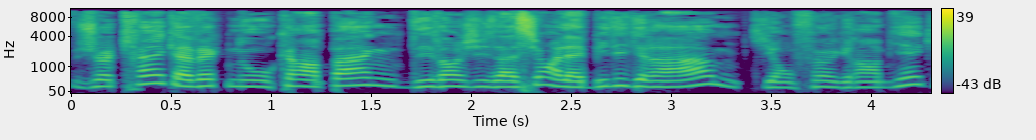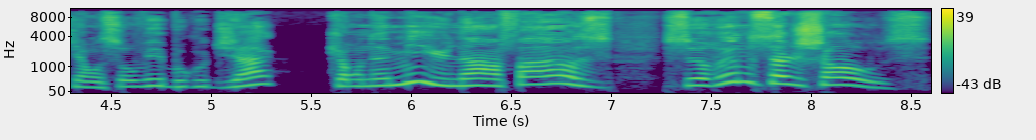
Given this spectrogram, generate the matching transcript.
je crains qu'avec nos campagnes d'évangélisation à la Billy Graham, qui ont fait un grand bien, qui ont sauvé beaucoup de gens, qu'on a mis une emphase sur une seule chose.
